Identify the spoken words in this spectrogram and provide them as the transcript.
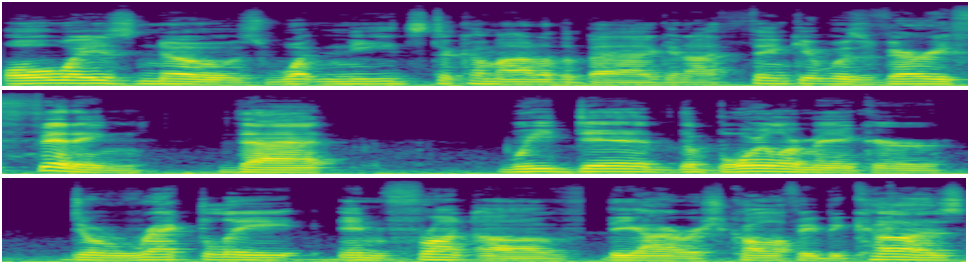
always knows what needs to come out of the bag, and I think it was very fitting that we did the Boilermaker directly in front of the Irish coffee because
